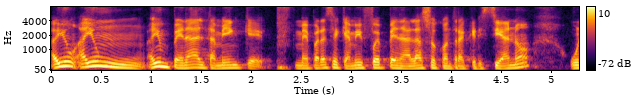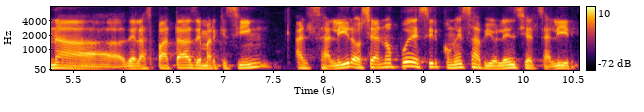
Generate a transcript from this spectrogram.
hay un, hay, un, hay un penal también que me parece que a mí fue penalazo contra Cristiano, una de las patadas de Marquesín al salir, o sea, no puedes ir con esa violencia al salir.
